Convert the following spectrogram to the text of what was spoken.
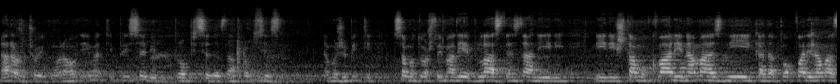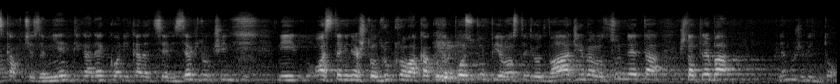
naravno čovjek mora ovdje imati pri sebi propise, da zna propise. Ne može biti samo to što ima lijep glas, ne zna ni, ni, ni, ni šta mu kvari namaz, ni kada pokvari namaz, kako će zamijeniti ga neko, ni kada će se srđu učiniti, ni ostavi nešto od ruklova, kako da postupi, ili ostavi od vađima, ili od sunneta, šta treba. Ne može biti to.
